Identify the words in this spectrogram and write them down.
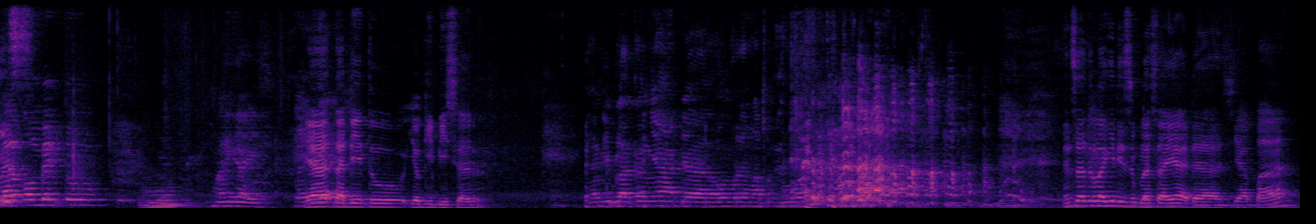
Welcome back to My guys. my Ya guys. tadi itu Yogi Biser. Yang di belakangnya ada umur yang 80-an. Dan satu lagi di sebelah saya ada siapa?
